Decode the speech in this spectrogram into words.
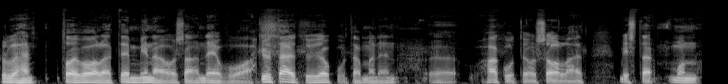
kyllähän toi voi olla, että en minä osaa neuvoa. Kyllä täytyy joku tämmöinen hakuteos olla, että mistä mun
